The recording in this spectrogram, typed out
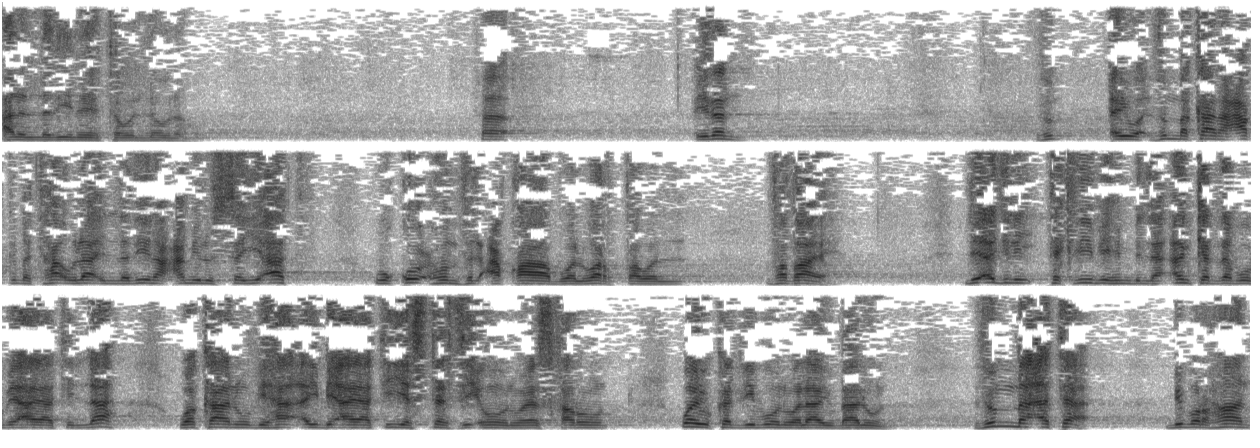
على الذين يتولونه. فإذا أيوة ثم كان عاقبة هؤلاء الذين عملوا السيئات وقوعهم في العقاب والورطة والفضائح. لأجل تكذيبهم بالله. أن كذبوا بآيات الله وكانوا بها أي بآياته يستهزئون ويسخرون ويكذبون ولا يبالون. ثم أتى ببرهان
